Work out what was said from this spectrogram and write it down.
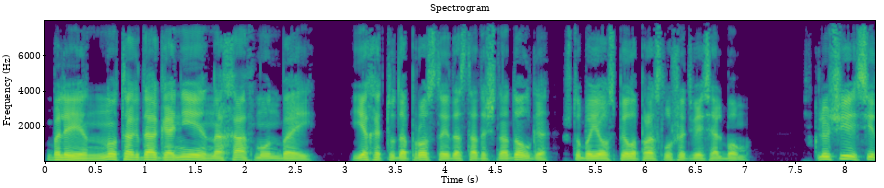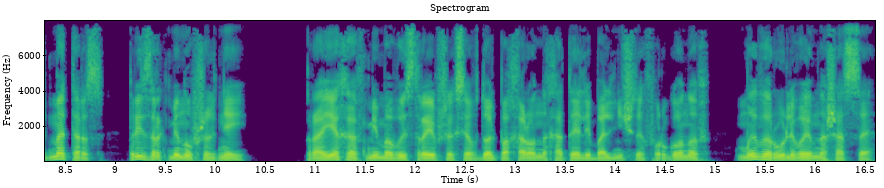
«Блин, ну тогда гони на Half Moon. Ехать туда просто и достаточно долго, чтобы я успела прослушать весь альбом. Включи Sid Matters, «Призрак минувших дней». Проехав мимо выстроившихся вдоль похоронных отелей больничных фургонов, мы выруливаем на шоссе.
